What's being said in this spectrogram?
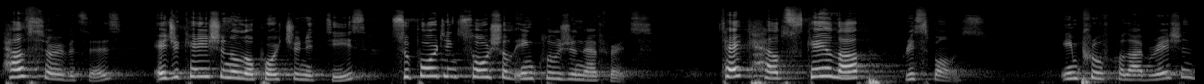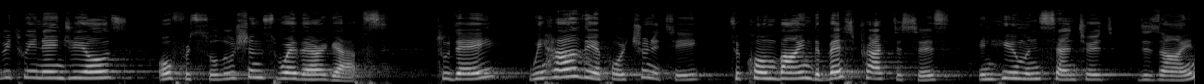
health services, educational opportunities, supporting social inclusion efforts. Tech helps scale up response, improve collaborations between NGOs, offer solutions where there are gaps. Today, we have the opportunity to combine the best practices in human-centered design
